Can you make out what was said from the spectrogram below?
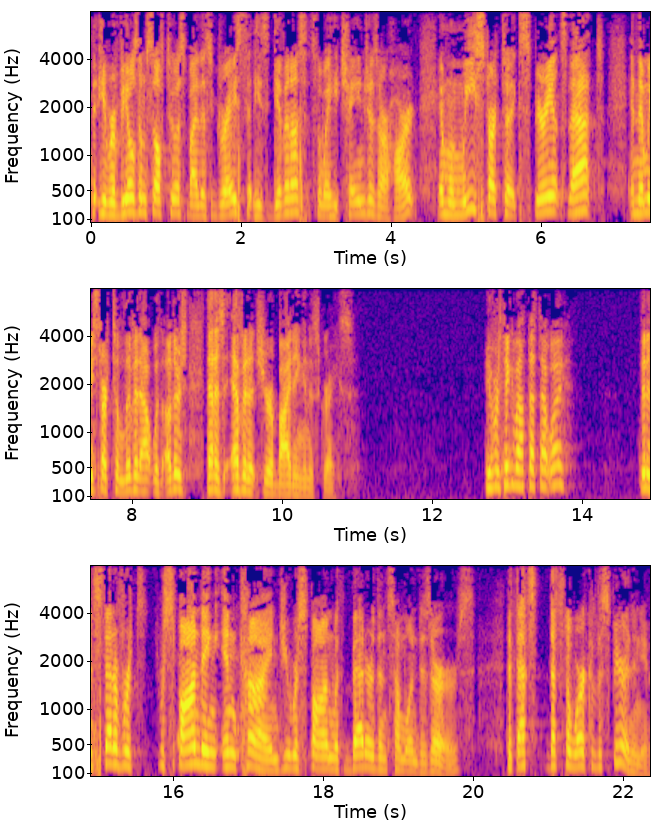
that He reveals Himself to us by this grace that He's given us, it's the way He changes our heart. And when we start to experience that, and then we start to live it out with others, that is evidence you're abiding in His grace. You ever think about that that way? That instead of re- responding in kind, you respond with better than someone deserves. That that's, that's the work of the Spirit in you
